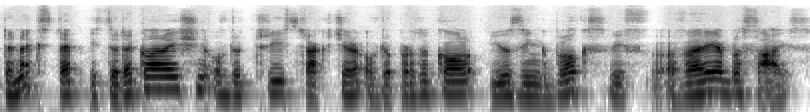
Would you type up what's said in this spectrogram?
The next step is the declaration of the tree structure of the protocol using blocks with a variable size.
